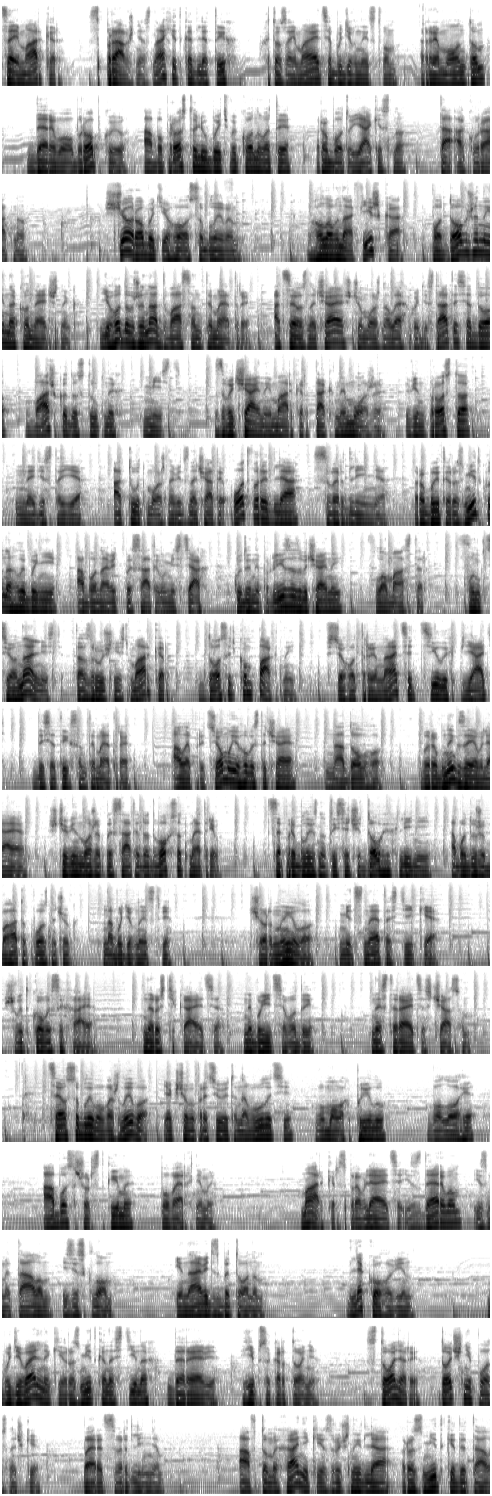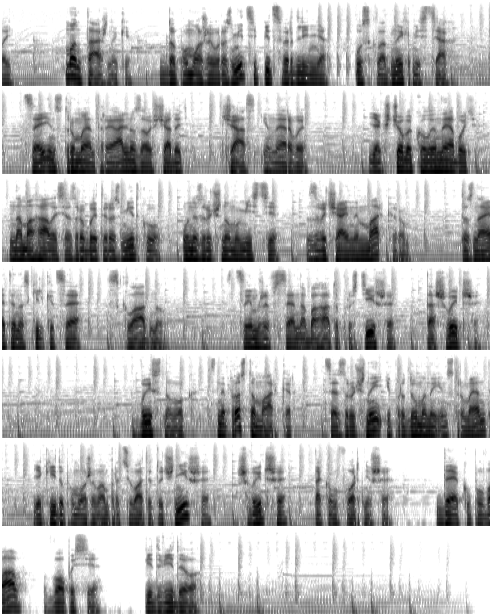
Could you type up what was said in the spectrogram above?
Цей маркер справжня знахідка для тих, хто займається будівництвом, ремонтом, деревообробкою або просто любить виконувати роботу якісно та акуратно. Що робить його особливим? Головна фішка подовжений наконечник. Його довжина 2 см, а це означає, що можна легко дістатися до важкодоступних місць. Звичайний маркер так не може, він просто не дістає. А тут можна відзначати отвори для свердління, робити розмітку на глибині або навіть писати у місцях, куди не пролізе звичайний фломастер. Функціональність та зручність маркер досить компактний, всього 13,5 см, але при цьому його вистачає надовго. Виробник заявляє, що він може писати до 200 метрів. Це приблизно тисячі довгих ліній або дуже багато позначок на будівництві. Чорнило міцне та стійке, швидко висихає, не розтікається, не боїться води, не стирається з часом. Це особливо важливо, якщо ви працюєте на вулиці, в умовах пилу, вологи або з шорсткими поверхнями. Маркер справляється із деревом, із металом, і зі склом, і навіть з бетоном. Для кого він? Будівельники розмітка на стінах, дереві, гіпсокартоні, столяри точні позначки перед свердлінням. Автомеханіки зручний для розмітки деталей. Монтажники допоможе у розмітці підсвердління у складних місцях. Цей інструмент реально заощадить час і нерви. Якщо ви коли-небудь намагалися зробити розмітку у незручному місці звичайним маркером, то знаєте наскільки це складно. З цим же все набагато простіше та швидше. Висновок це не просто маркер, це зручний і продуманий інструмент, який допоможе вам працювати точніше, швидше та комфортніше. Де купував в описі під відео.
